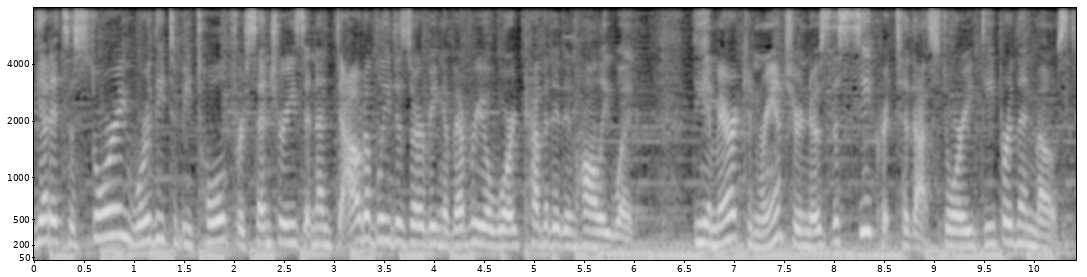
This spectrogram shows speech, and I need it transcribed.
yet it's a story worthy to be told for centuries and undoubtedly deserving of every award coveted in Hollywood. The American rancher knows the secret to that story deeper than most.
